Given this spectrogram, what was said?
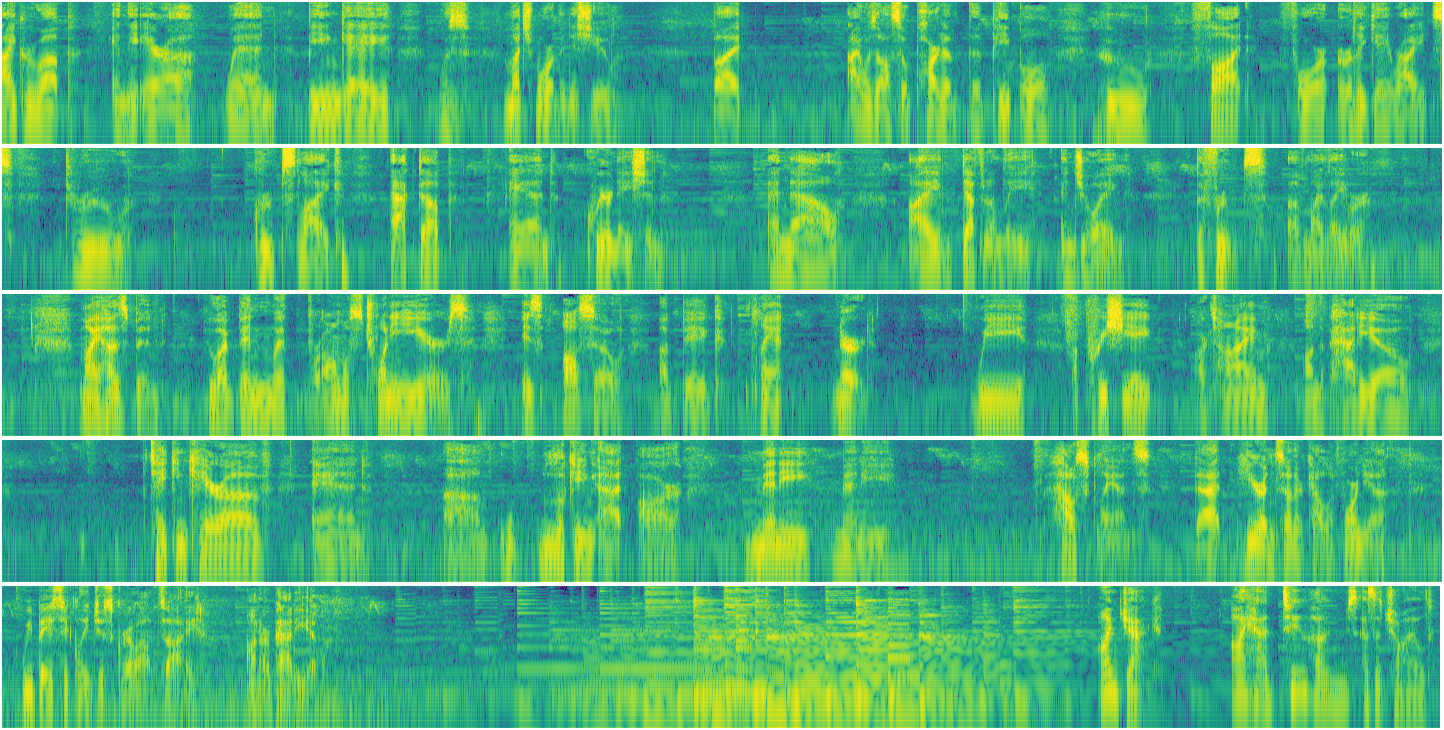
I grew up in the era when being gay was much more of an issue, but I was also part of the people who fought for early gay rights through groups like ACT UP and Queer Nation. And now I am definitely enjoying the fruits of my labor. My husband, who I've been with for almost 20 years, is also a big plant nerd. We appreciate our time on the patio, taking care of and um, looking at our many, many house plants that here in Southern California, we basically just grow outside on our patio. I'm Jack. I had two homes as a child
